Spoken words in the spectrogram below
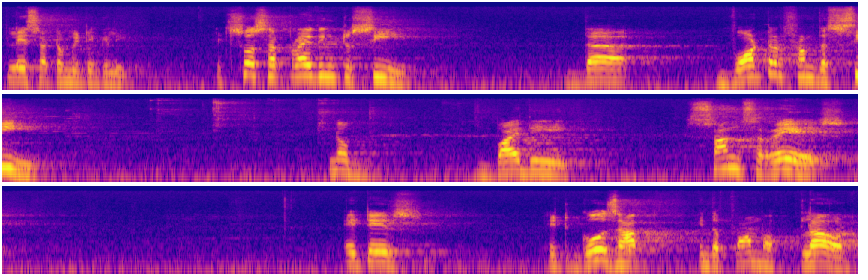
place automatically. It's so surprising to see the water from the sea, you know, by the sun's rays, it is, it goes up in the form of cloud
